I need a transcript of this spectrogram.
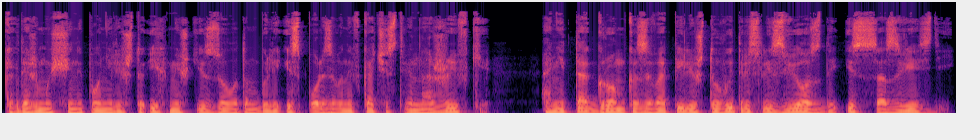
Когда же мужчины поняли, что их мешки с золотом были использованы в качестве наживки, они так громко завопили, что вытрясли звезды из созвездий.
